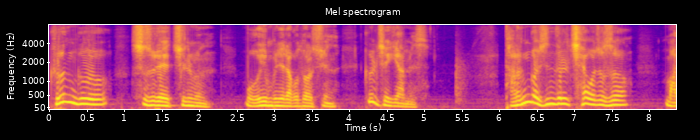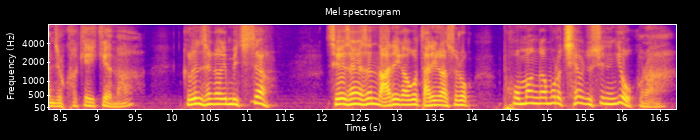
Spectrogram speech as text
그런 그 스스로의 질문, 뭐 의문이라고도 할 수 있는 그걸 제기하면서 다른 것인들 채워져서 만족할 게 있겠나? 그런 생각이 미치자 세상에서 날이 가고 달이 갈수록 포만감으로 채워줄 수 있는 게 없구나.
